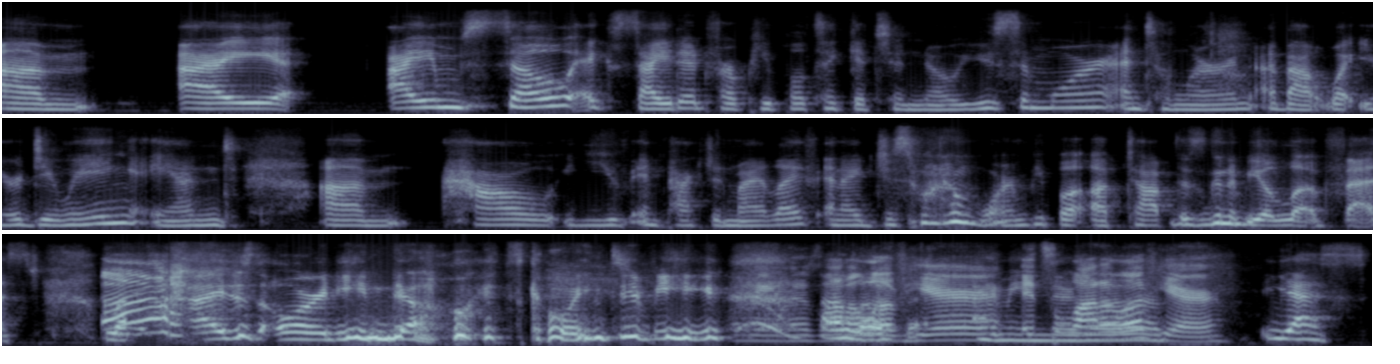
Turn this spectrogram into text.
um I I am so excited for people to get to know you some more and to learn about what you're doing and um, how you've impacted my life. And I just want to warn people up top this is going to be a love fest. Like, ah! I just already know it's going to be. I mean, there's a lot a of love, love here. I mean, it's a lot of love here. Yes.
